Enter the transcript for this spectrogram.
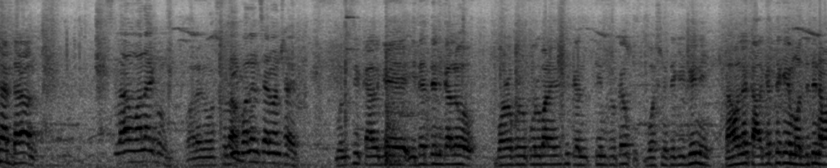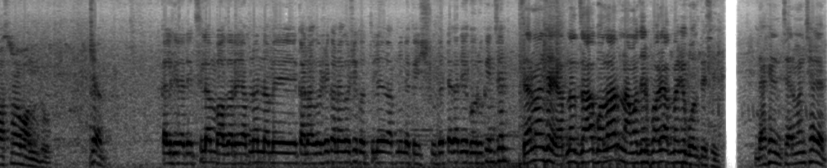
সাহেব দাঁড়ান। আসসালামু আলাইকুম। ওয়ালাইকুম আসসালাম। বলেন চেয়ারম্যান সাহেব? বলছি কালকে ঈদের দিন গেল বড় গরু কোরবানি দিয়েছি কেন- কিন্তু কেউ বস নিতে গিয়ে গিনি। তাহলে কালকের থেকে মসজিদে নামাজ পড়া বন্ধ। আচ্ছা কালকে দেখছিলাম বাজারে আপনার নামে কানাঘষি কানাঘষি করছিল আপনি নাকি সুদের টাকা দিয়ে গরু কিনছেন? চেয়ারম্যান সাহেব আপনার যা বলার নামাজের পরে আপনাকে বলতেছি। দেখেন চেয়ারম্যান সাহেব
